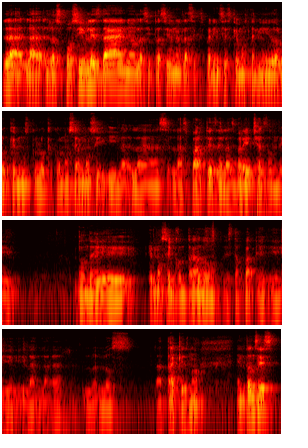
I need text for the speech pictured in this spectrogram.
la- los posibles daños, las situaciones, las experiencias que hemos tenido, lo que, hemos, lo que conocemos y, y la- las, las partes de las brechas donde, donde hemos encontrado esta, eh, eh, los ataques, ¿no? Entonces,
